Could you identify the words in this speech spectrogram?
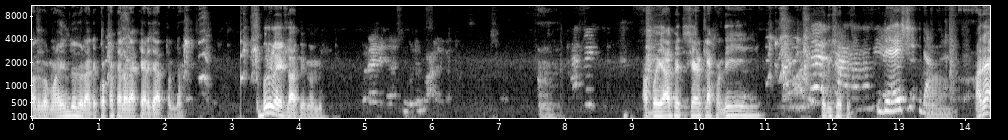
అదిగో మా ఇందు చూడ. అది కుక్క పిల్ల దాకా ఎడ చేస్తుందా బురుగు లైట్లు ఆపే మమ్మీ? అబ్బాయి ఎత్తి చీకటి లెక్క ఉంది. కొద్దిసేపు. అరే!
